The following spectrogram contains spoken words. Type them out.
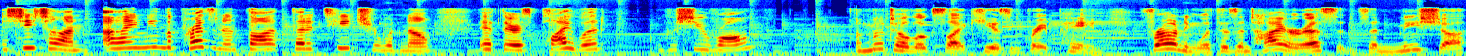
Shichan, I mean the president thought that a teacher would know if there's plywood. Was she wrong? Amuto looks like he is in great pain, frowning with his entire essence, and Misha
